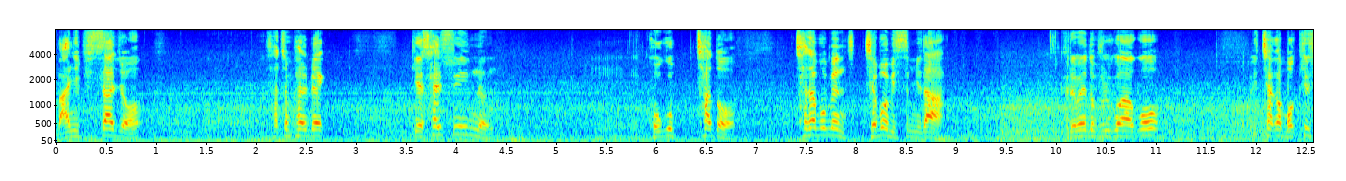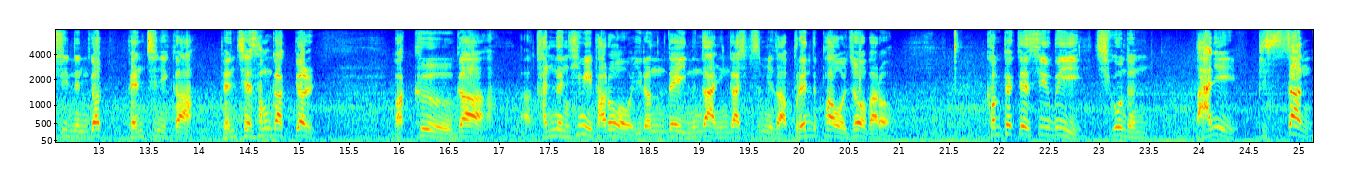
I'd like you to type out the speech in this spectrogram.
많이 비싸죠. 4,800개 살 수 있는 음, 고급 차도 찾아보면 제법 있습니다. 그럼에도 불구하고 이 차가 먹힐 수 있는 것 벤츠니까 벤츠의 삼각별 마크가 갖는 힘이 바로 이런 데 있는 거 아닌가 싶습니다. 브랜드 파워죠, 바로. 컴팩트 SUV 치고는 많이 비싼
